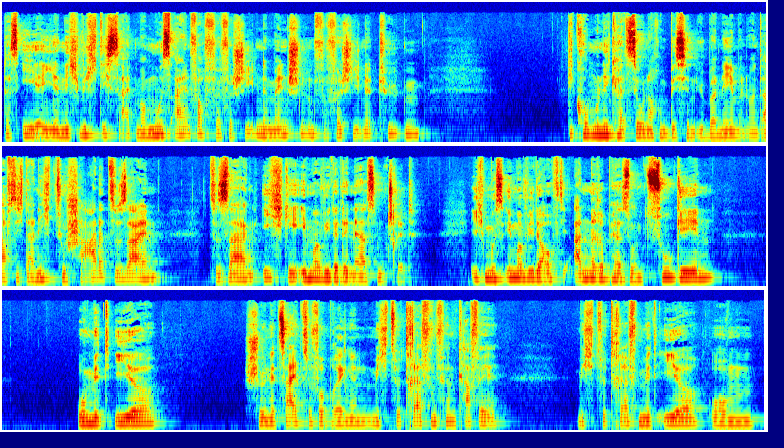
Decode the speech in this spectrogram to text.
dass ihr ihr nicht wichtig seid. Man muss einfach für verschiedene Menschen und für verschiedene Typen die Kommunikation auch ein bisschen übernehmen und darf sich da nicht zu schade zu sein, zu sagen, ich gehe immer wieder den ersten Schritt. Ich muss immer wieder auf die andere Person zugehen, um mit ihr schöne Zeit zu verbringen, mich zu treffen für einen Kaffee, mich zu treffen mit ihr, um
